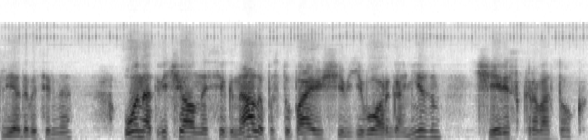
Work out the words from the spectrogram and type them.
Следовательно, он отвечал на сигналы, поступающие в его организм через кровоток.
